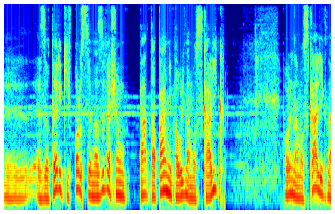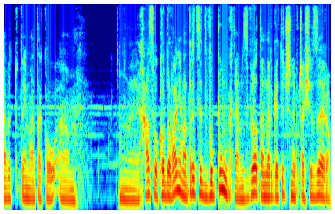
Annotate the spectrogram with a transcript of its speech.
y, ezoteryki w Polsce. Nazywa się ta pani Paulina Moskalik. Paulina Moskalik nawet tutaj ma taką um, hasło kodowanie matrycy dwupunktem, zwrot energetyczny w czasie zero.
